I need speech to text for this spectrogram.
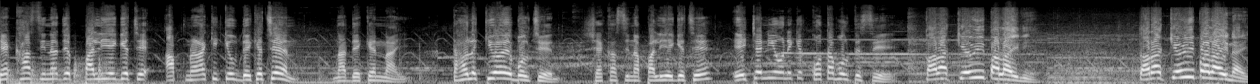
শেখ হাসিনা যে পালিয়ে গেছে, আপনারা কি কেউ দেখেছেন? না, দেখেন নাই। তাহলে কীভাবে বলছেন? শেখ হাসিনা পালিয়ে গেছে? এইটা নিয়ে অনেকে কথা বলতেছে। তারা কেউই পালায়নি। তারা কেউই পালায় নাই।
